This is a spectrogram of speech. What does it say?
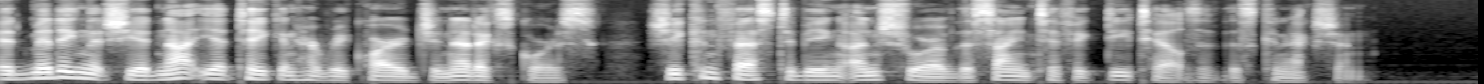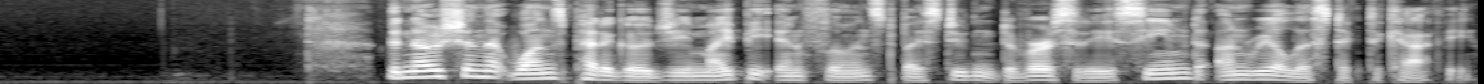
Admitting that she had not yet taken her required genetics course, she confessed to being unsure of the scientific details of this connection. The notion that one's pedagogy might be influenced by student diversity seemed unrealistic to Kathy.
